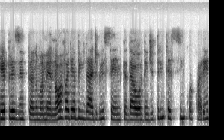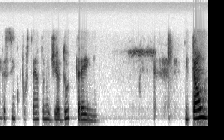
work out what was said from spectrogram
representando uma menor variabilidade glicêmica da ordem de 35 a 45% no dia do treino. Então,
